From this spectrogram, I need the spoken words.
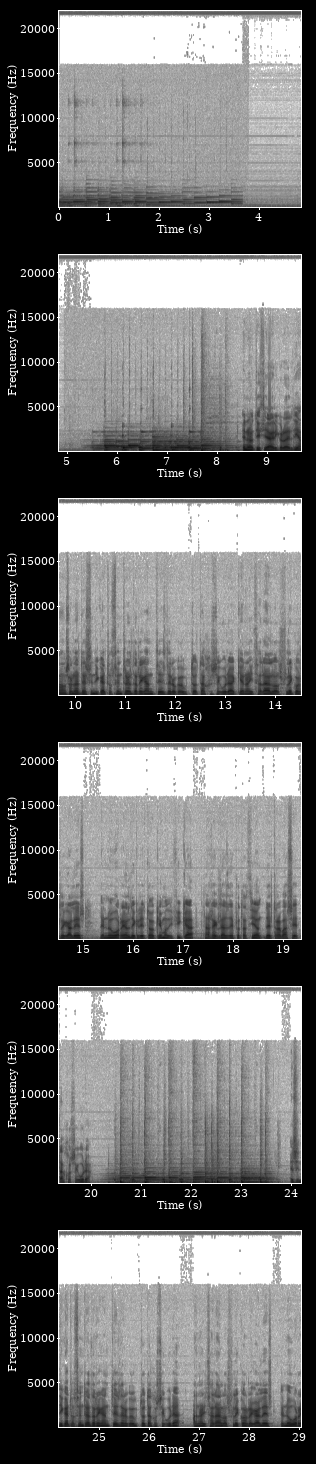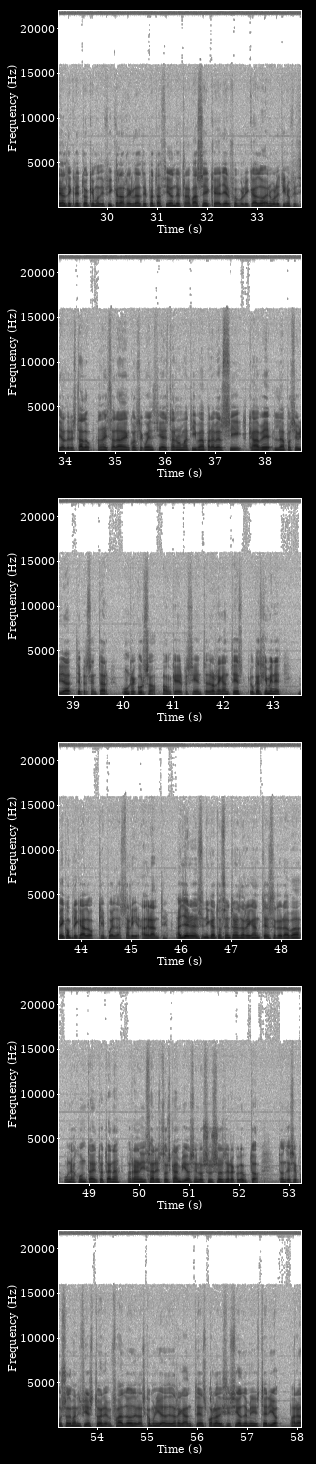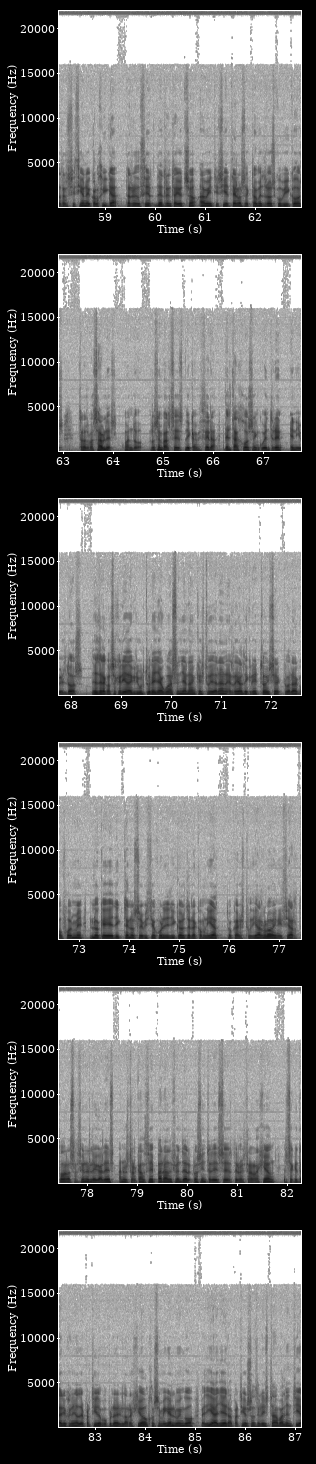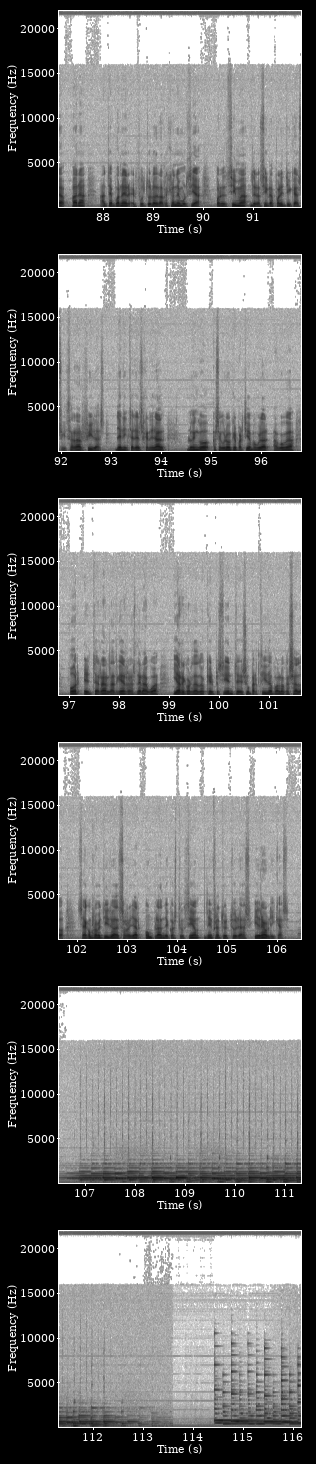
En la noticia agrícola del día vamos a hablar del Sindicato Central de Regantes del Ocaducto Tajo Segura que analizará los flecos legales del nuevo Real Decreto que modifica las reglas de explotación del trasvase Tajo Segura. El Sindicato Central de Regantes del Acueducto Tajo Segura analizará los flecos legales del nuevo Real Decreto que modifica las reglas de explotación del trasvase que ayer fue publicado en el Boletín Oficial del Estado. Analizará en consecuencia esta normativa para ver si cabe la posibilidad de presentar un recurso, aunque el presidente de los regantes, Lucas Jiménez, ve complicado que pueda salir adelante. Ayer el Sindicato Central de Regantes celebraba una junta en Totana para analizar estos cambios en los usos del acueducto donde se puso de manifiesto el enfado de las comunidades de regantes por la decisión del Ministerio para la Transición Ecológica de reducir de 38 a 27 los hectómetros cúbicos trasvasables cuando los embalses de cabecera del Tajo se encuentren en nivel 2. Desde la Consejería de Agricultura y Agua señalan que estudiarán el Real Decreto y se actuará conforme lo que dicten los servicios jurídicos de la comunidad. Toca estudiarlo e iniciar todas las acciones legales a nuestro alcance para defender los intereses de nuestra región. El secretario general del Partido Popular en la región, José Miguel Luengo, pedía ayer al Partido Socialista valentía para anteponer el futuro de la región de Murcia por encima de las siglas políticas y cerrar filas del interés general. Luengo aseguró que el Partido Popular aboga por enterrar las guerras del agua y ha recordado que el presidente de su partido, Pablo Casado, se ha comprometido a desarrollar un plan de construcción de infraestructuras hidráulicas.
